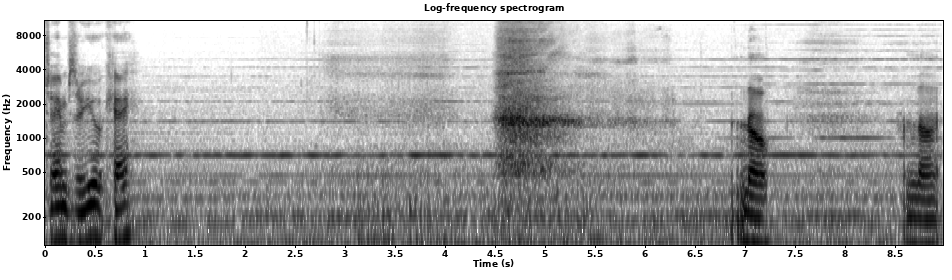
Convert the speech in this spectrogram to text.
James, are you okay? No. I'm not.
